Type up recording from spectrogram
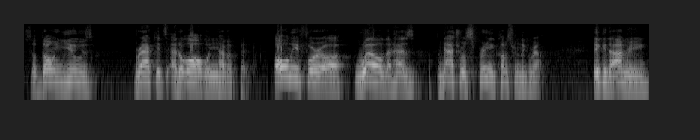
So don't use brackets at all when you have a pit. Only for a well that has natural spring, it comes from the ground. Ikid Amri,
